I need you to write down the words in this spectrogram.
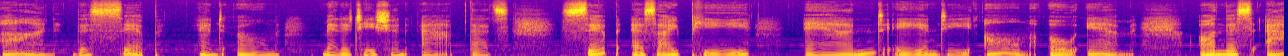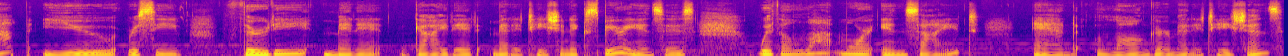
on the SIP and OM meditation app. That's SIP, S I P, and A and D, OM, O M. On this app, you receive 30 minute guided meditation experiences with a lot more insight and longer meditations,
